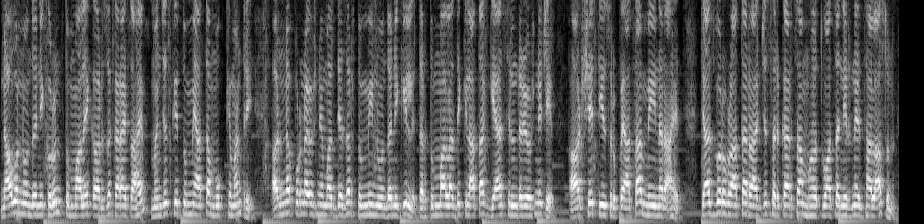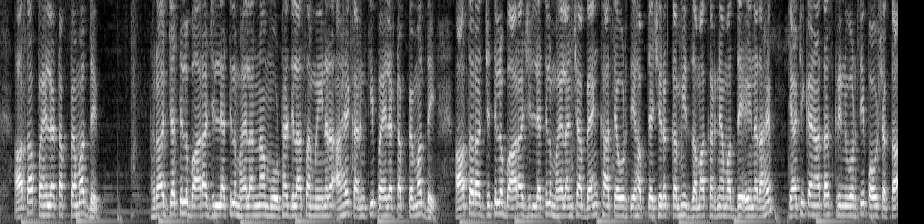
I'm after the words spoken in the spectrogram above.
नाव नोंदणी करून तुम्हाला एक अर्ज करायचा आहे. म्हणजेच की तुम्ही आता मुख्यमंत्री अन्नपूर्णा योजनेमध्ये जर तुम्ही नोंदणी केली तर तुम्हाला देखील आता गॅस सिलेंडर योजनेचे आठशे तीस रुपये आता मिळणार आहेत. त्याचबरोबर आता राज्य सरकारचा महत्त्वाचा निर्णय झाला असून आता पहिल्या टप्प्यामध्ये राज्यातील बारा जिल्ह्यातील महिलांना मोठा दिलासा मिळणार आहे कारण की पहिल्या टप्प्यामध्ये आता राज्यातील बारा जिल्ह्यातील महिलांच्या बँक खात्यावरती हप्त्याची रक्कम ही जमा करण्यामध्ये येणार आहे. या ठिकाणी आता स्क्रीनवरती पाहू शकता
